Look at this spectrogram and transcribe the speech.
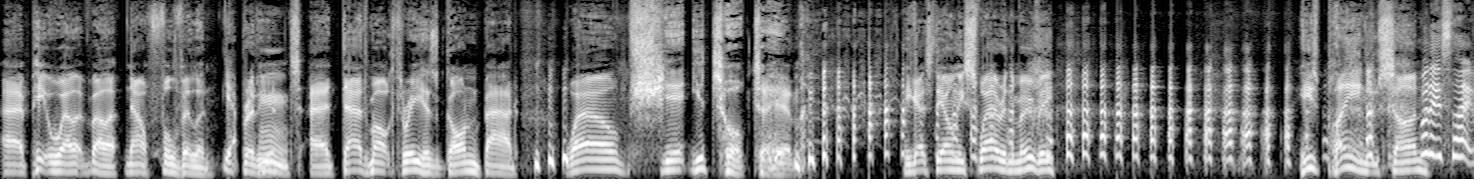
Uh, Peter Weller, Weller, now full villain. Yeah. Brilliant. Uh, Dad Mark III has gone bad. well, shit, you talk to him. he gets the only swear in the movie. He's playing you, son. But it's like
